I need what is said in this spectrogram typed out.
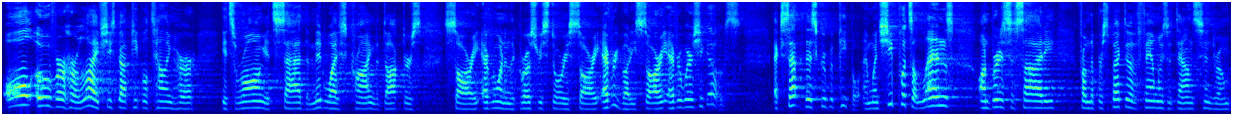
All over her life, she's got people telling her it's wrong, it's sad. The midwife's crying, the doctor's sorry, everyone in the grocery store is sorry, everybody's sorry everywhere she goes except this group of people. And when she puts a lens on British society from the perspective of families with Down syndrome,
